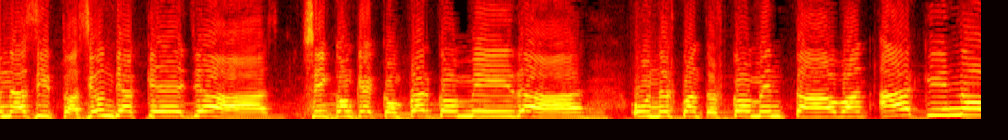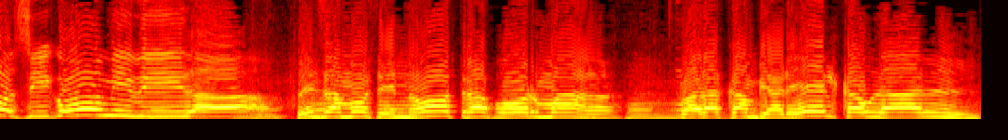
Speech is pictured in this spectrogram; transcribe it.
Una situación de aquellas, sin con qué comprar comida. Unos cuantos comentaban, aquí no sigo mi vida. Pensamos en otra forma para cambiar el caudal,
